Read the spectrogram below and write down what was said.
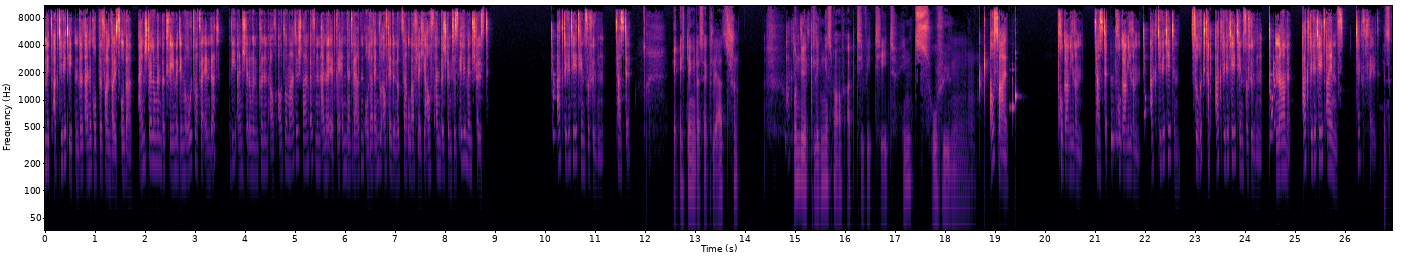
Mit Aktivitäten wird eine Gruppe von Voice-Over. Einstellungen bequem mit dem Rotor verändert. Die Einstellungen können auch automatisch beim Öffnen einer App geändert werden oder wenn du auf der Benutzeroberfläche auf ein bestimmtes Element stößt. Aktivität hinzufügen. Taste. Ja, ich denke, das erklärt es schon. Und wir klicken jetzt mal auf Aktivität hinzufügen. Auswahl. Programmieren. Taste. Programmieren. Aktivitäten. Zurück. Aktivität hinzufügen. Name. Aktivität 1. Textfeld. Jetzt,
